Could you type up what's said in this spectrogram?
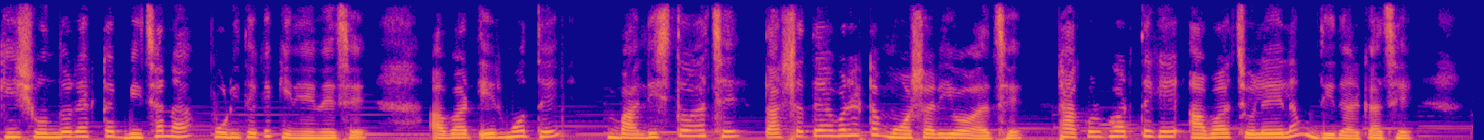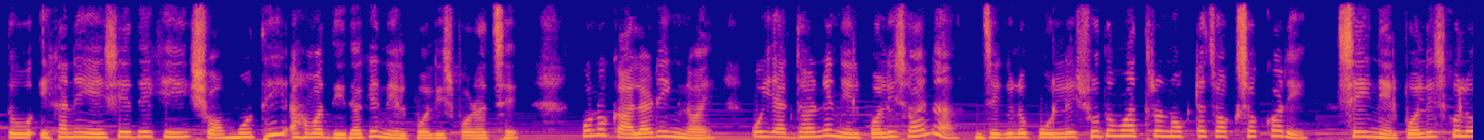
কি সুন্দর একটা বিছানা পুরী থেকে কিনে এনেছে। আবার এর মধ্যে বালিশ তো আছে, তার সাথে আবার একটা মশারিও আছে। ঠাকুর ঘর থেকে আবার চলে এলাম দিদার কাছে। তো এখানে এসে দেখি সম্মতি আমার দিদাকে নেল পলিশ পরাচ্ছে। কোনো কালারিং নয়। ওই এক ধরনের নেল পলিশ হয় না, যেগুলো পরলে শুধুমাত্র নখটা চকচক করে? সেই নেল পলিশগুলো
